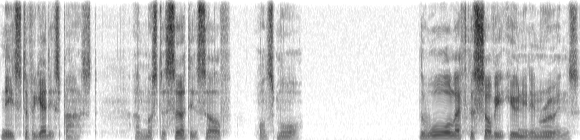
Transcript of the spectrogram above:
needs to forget its past, and must assert itself once more. The war left the Soviet Union in ruins,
